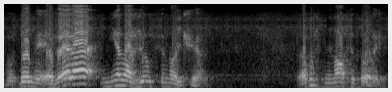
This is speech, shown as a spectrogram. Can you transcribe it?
в доме Эвера, не ложился ночью, потому что занимался Торой.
